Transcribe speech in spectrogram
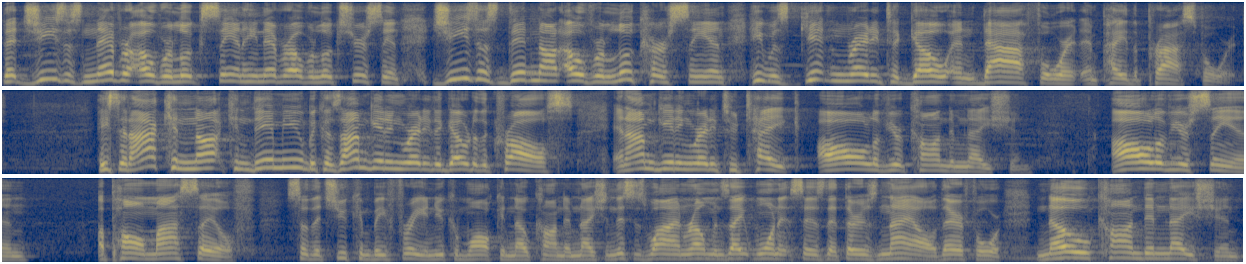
that Jesus never overlooks sin, He never overlooks your sin. Jesus did not overlook her sin, He was getting ready to go and die for it and pay the price for it. He said, I cannot condemn you because I'm getting ready to go to the cross and I'm getting ready to take all of your condemnation, all of your sin upon myself so that you can be free and you can walk in no condemnation. This is why in Romans 8 1 it says that there is now, therefore, no condemnation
